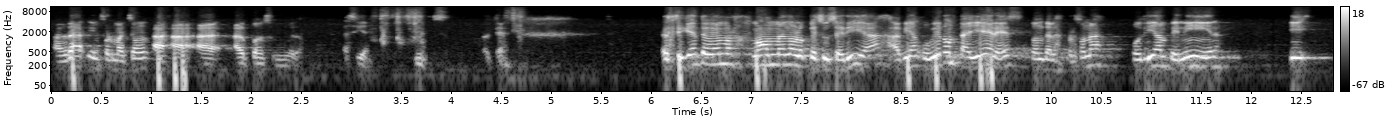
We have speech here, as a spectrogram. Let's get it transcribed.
para dar información a, a, al consumidor. Así es. Okay. El siguiente vemos más o menos lo que sucedía. Habían, hubieron talleres donde las personas podían venir y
